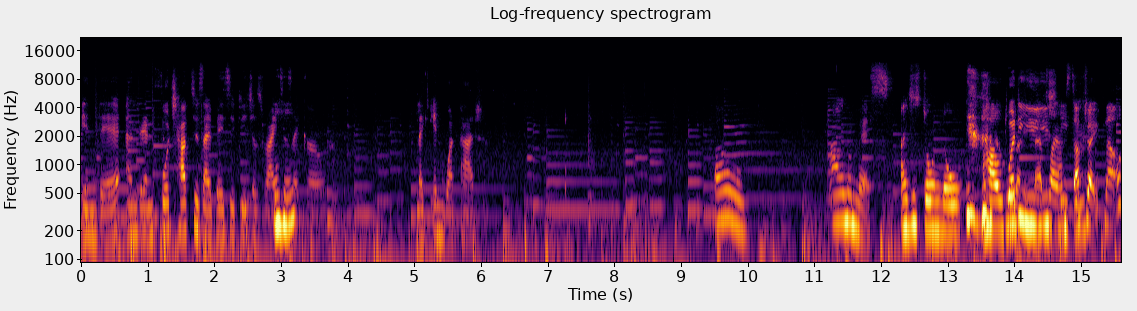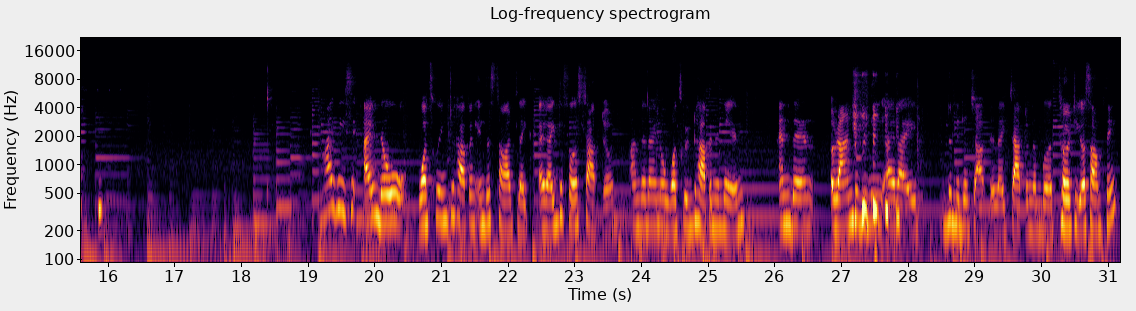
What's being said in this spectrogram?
in there. And then four chapters, I basically just write as Mhm. I go, like in Wattpad. Oh, I'm a mess. I just don't know how to What do you That's why I'm usually stuck do? right now. I basic I know what's going to happen in the start. Like I write the first chapter, and then I know what's going to happen in the end, and then randomly I write the middle chapter, like chapter number thirty or something,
